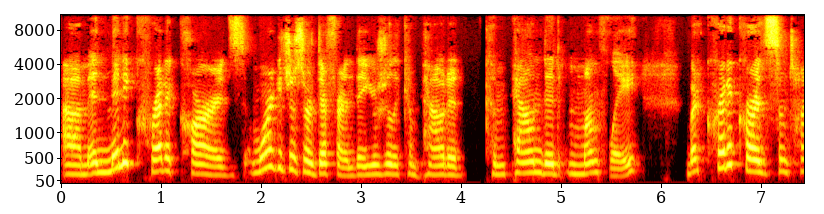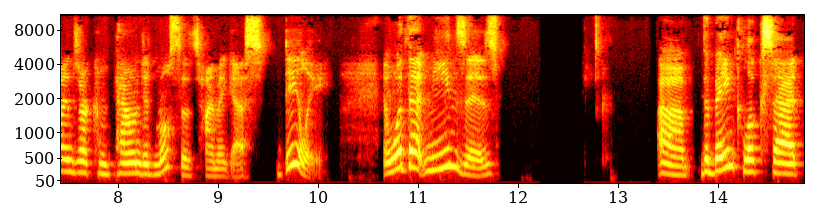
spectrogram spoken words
Um, and many credit cards mortgages are different. They usually compounded compounded monthly but credit cards sometimes are compounded most of the time i guess daily. And what that means is um, the bank looks at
